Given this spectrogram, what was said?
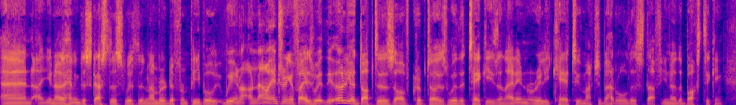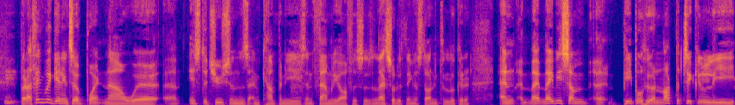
And, uh, you know, having discussed this with a number of different people, we are now entering a phase where the early adopters of cryptos were the techies and they didn't really care too much about all this stuff, you know, the box ticking. Mm. But I think we're getting to a point now where uh, institutions and companies and family offices and that sort of thing are starting to look at it. And maybe some uh, people who are not particularly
